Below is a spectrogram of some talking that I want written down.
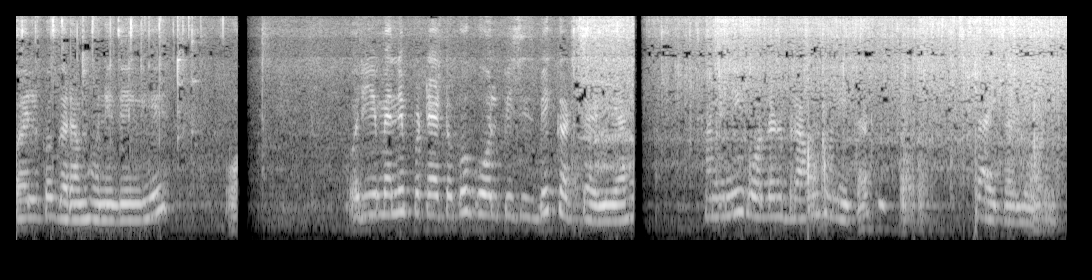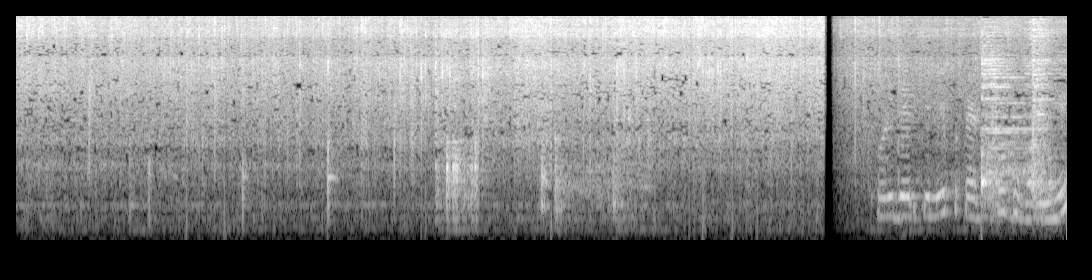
ऑयल को गर्म होने देंगे। और ये मैंने पोटैटो को गोल पीसेस भी कट कर लिया है। हम इन्हें गोल्डन ब्राउन होने तक फ्राई कर लेंगे। थोड़ी देर के लिए पोटैटो को ढक देंगे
